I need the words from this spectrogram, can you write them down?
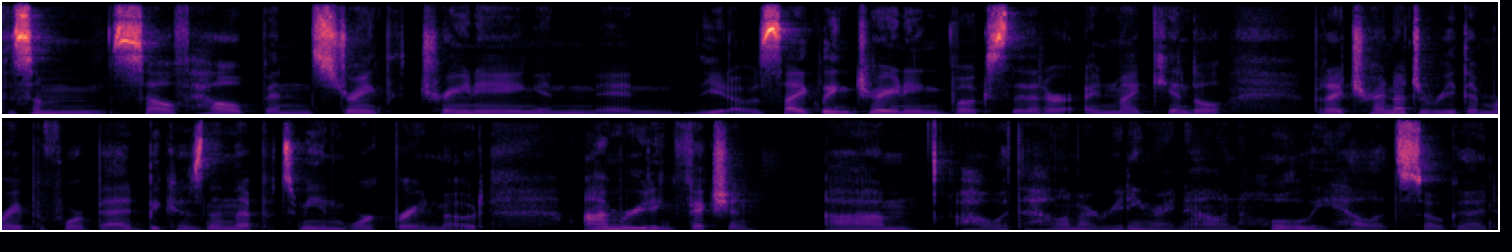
some self help and strength training and, and, you know, cycling training books that are in my Kindle, but I try not to read them right before bed because then that puts me in work brain mode. I'm reading fiction. Um, oh, what the hell am I reading right now? And holy hell, it's so good.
